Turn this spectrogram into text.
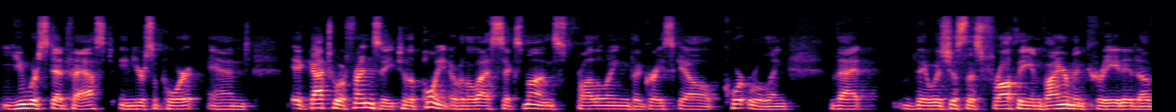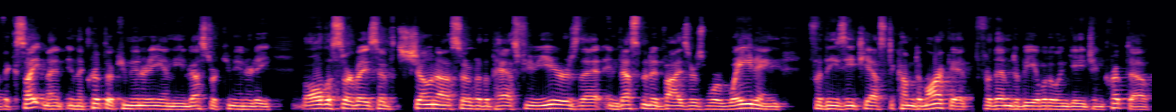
You were steadfast in your support. And it got to a frenzy to the point over the last six months following the grayscale court ruling that there was just this frothy environment created of excitement in the crypto community and the investor community. All the surveys have shown us over the past few years that investment advisors were waiting for these ETFs to come to market for them to be able to engage in crypto.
